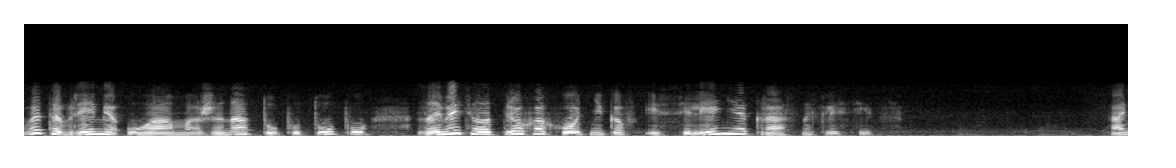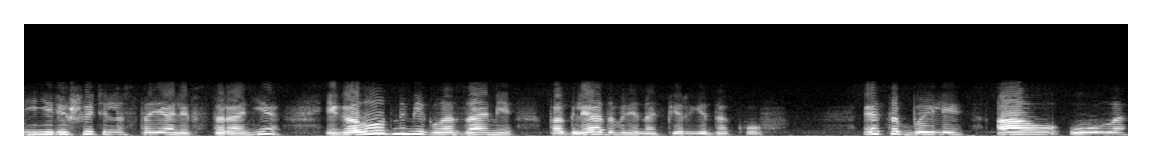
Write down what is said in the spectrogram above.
В это время Уама, жена Тупу-Тупу, заметила трех охотников из селения Красных Лисиц. Они нерешительно стояли в стороне и голодными глазами поглядывали на пир едоков. Это были Ао, Ула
